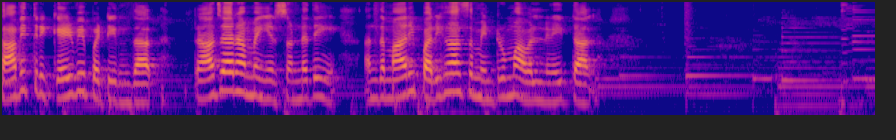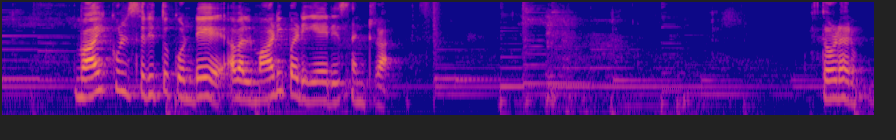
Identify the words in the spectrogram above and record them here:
சாவித்ரி கேள்விப்பட்டிருந்தார் ராஜாராமையர் சொன்னதை அந்த மாதிரி பரிகாசம் என்றும் அவள் நினைத்தாள். வாய்க்குள் சிரித்துக்கொண்டே அவள் மாடிப்படி ஏறி சென்றாள். தொடரும்.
